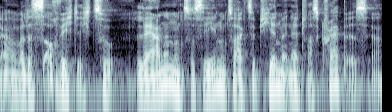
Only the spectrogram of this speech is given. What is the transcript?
Ja, weil das ist auch wichtig, zu lernen und zu sehen und zu akzeptieren, wenn etwas Crap ist. Ja.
